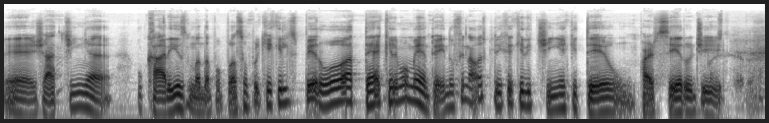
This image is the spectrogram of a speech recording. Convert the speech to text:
é, já tinha o carisma da população, por que ele esperou até aquele momento? E aí no final explica que ele tinha que ter um parceiro de, parceiro, né?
